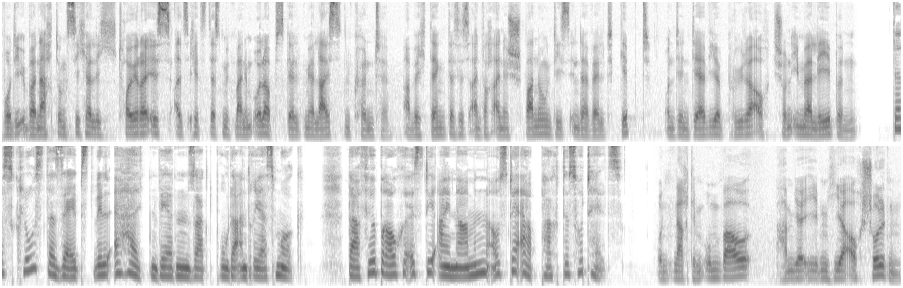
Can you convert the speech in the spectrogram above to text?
wo die Übernachtung sicherlich teurer ist, als ich jetzt das mit meinem Urlaubsgeld mir leisten könnte. Aber ich denke, das ist einfach eine Spannung, die es in der Welt gibt und in der wir Brüder auch schon immer leben. Das Kloster selbst will erhalten werden, sagt Bruder Andreas Murk. Dafür brauche es die Einnahmen aus der Erbpacht des Hotels. Und nach dem Umbau haben ja eben hier auch Schulden.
